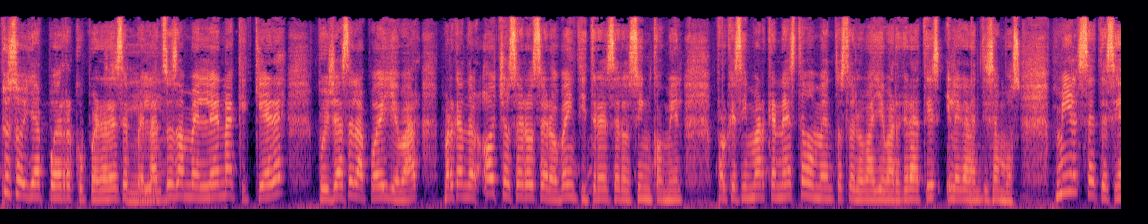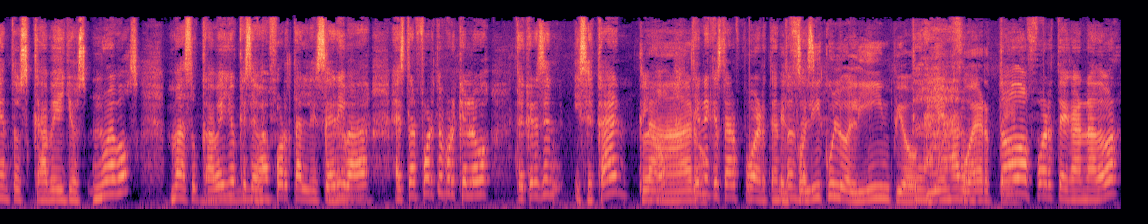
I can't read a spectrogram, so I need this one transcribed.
Pues hoy ya puede recuperar ese Sí. pelazo, esa melena que quiere, pues ya se la puede llevar marcando el 800 230 mil. Porque si marca en este momento se lo va a llevar gratis y le garantizamos 1700 cabellos nuevos más su cabello que se va a fortalecer y va a estar fuerte porque luego te crecen y se caen. ¿no? Claro. Tiene que estar fuerte. el Entonces, folículo limpio, bien fuerte. Todo fuerte, ganador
